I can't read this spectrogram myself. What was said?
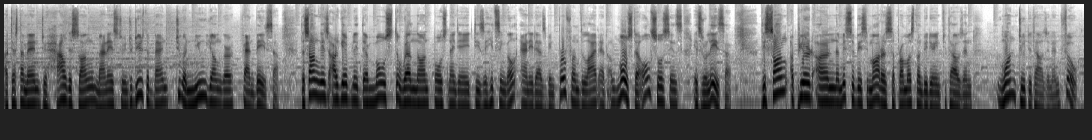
a testament to how the song managed to introduce the band to a new, younger fan base. The song is arguably their most well known post 1980s hit single, and it has been performed live at almost all shows since its release. The song appeared on Mitsubishi Motors promotional video in 2001 to 2004.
